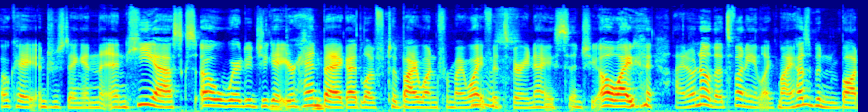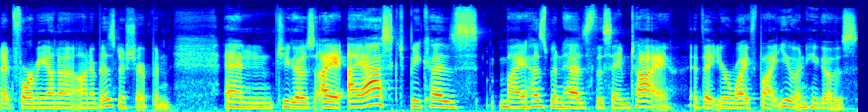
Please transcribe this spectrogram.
Okay, interesting. And and he asks, "Oh, where did you get your handbag? I'd love to buy one for my wife. It's very nice." And she, "Oh, I I don't know. That's funny. Like my husband bought it for me on a on a business trip." And and she goes, "I I asked because my husband has the same tie that your wife bought you." And he goes,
